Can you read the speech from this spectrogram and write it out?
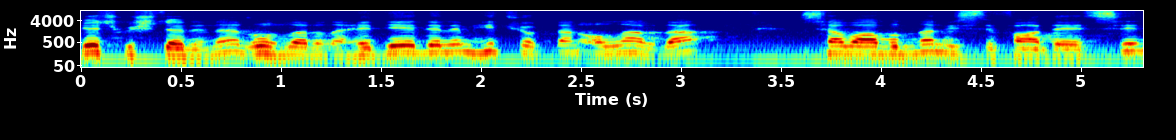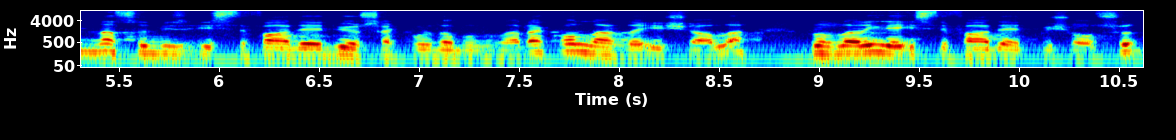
geçmişlerine, ruhlarına hediye edelim. Hiç yoktan onlar da sevabından istifade etsin. Nasıl biz istifade ediyorsak burada bulunarak onlar da inşallah ruhlarıyla istifade etmiş olsun.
